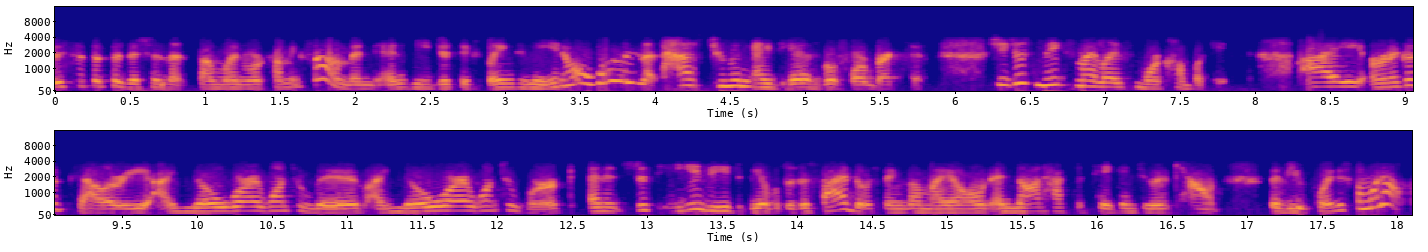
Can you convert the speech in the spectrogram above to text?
this is the position that someone were coming from. And, and he just explained to me, you know, a woman that has too many ideas before breakfast, she just makes my life more complicated. I earn a good salary. I know where I want to live. I know where I want to work. And it's just easy to be able to decide those things on my own and not have to take into account the viewpoint of someone else.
